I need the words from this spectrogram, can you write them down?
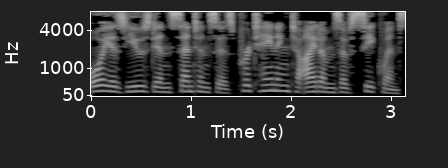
Oi is used in sentences pertaining to items of sequence.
